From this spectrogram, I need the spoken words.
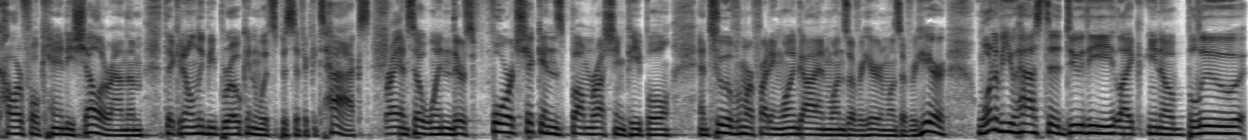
colorful candy shell around them that can only be broken with specific attacks. Right. And so when there's four chickens bum rushing people, and two of them are fighting one guy, and one's over here and one's over here, one of you has to do the like you know blue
